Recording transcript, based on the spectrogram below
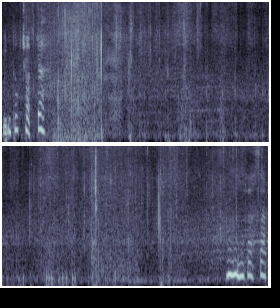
ฟินทุกช็อตจ้ะนี่ค่ะสาก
